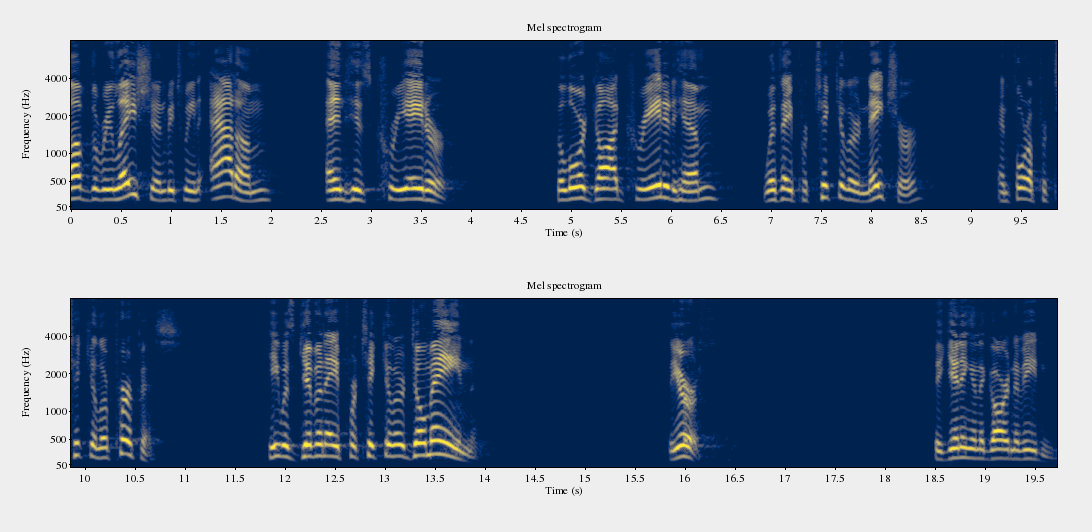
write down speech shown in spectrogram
of the relation between Adam and his creator. The Lord God created him with a particular nature and for a particular purpose. He was given a particular domain, the earth, beginning in the Garden of Eden,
